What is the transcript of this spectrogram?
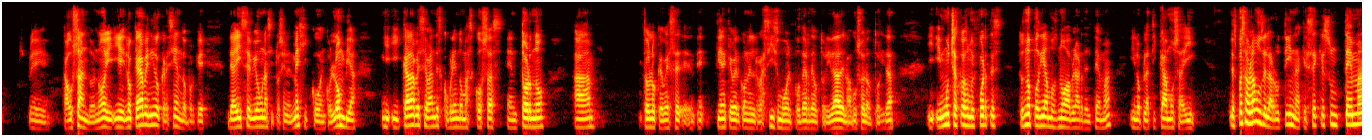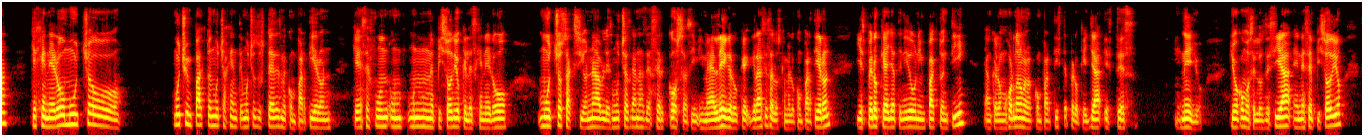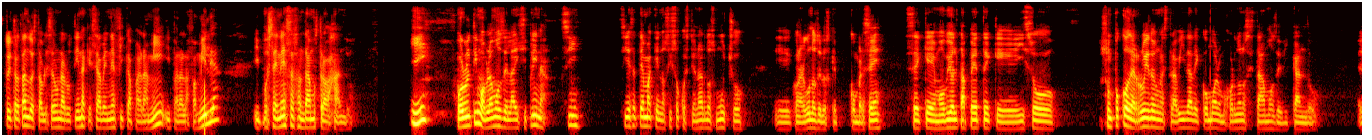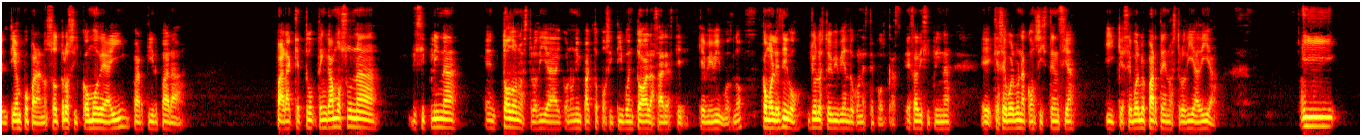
eh, causando, ¿no? Y, lo que ha venido creciendo, porque de ahí se vio una situación en México, en Colombia, y, cada vez se van descubriendo más cosas en torno a todo lo que ves, eh, eh, tiene que ver con el racismo, el poder de autoridad, el abuso de la autoridad y, y muchas cosas muy fuertes. Entonces no podíamos no hablar del tema y lo platicamos ahí. Después hablamos de la rutina, que sé que es un tema que generó mucho, mucho impacto en mucha gente. Muchos de ustedes me compartieron que ese fue un, un, episodio que les generó muchos accionables, muchas ganas de hacer cosas y, y, me alegro que gracias a los que me lo compartieron y espero que haya tenido un impacto en ti, aunque a lo mejor no me lo compartiste, pero que ya estés en ello. Yo, como se los decía en ese episodio, estoy tratando de establecer una rutina que sea benéfica para mí y para la familia, y pues en esas andamos trabajando. Y, por último, hablamos de la disciplina. Sí, sí, ese tema que nos hizo cuestionarnos mucho eh, con algunos de los que conversé. Sé que movió el tapete, que hizo un poco de ruido en nuestra vida de cómo a lo mejor no nos estábamos dedicando el tiempo para nosotros y cómo de ahí partir para para que tengamos una disciplina en todo nuestro día y con un impacto positivo en todas las áreas que, que vivimos, ¿no? Como les digo, yo lo estoy viviendo con este podcast, esa disciplina eh, que se vuelve una consistencia y que se vuelve parte de nuestro día a día. Y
